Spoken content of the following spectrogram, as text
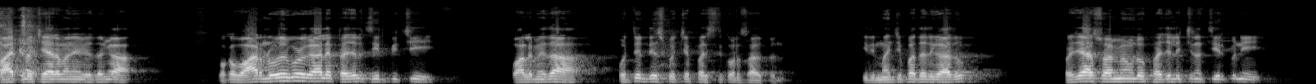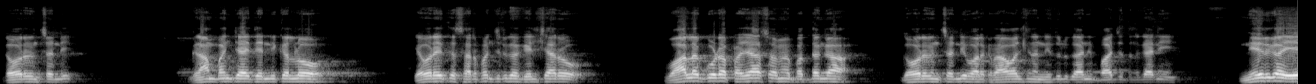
పార్టీలో చేరమనే విధంగా ఒక వారం రోజులు కూడా కాలే ప్రజలు తీర్పిచ్చి వాళ్ళ మీద ఒత్తిడి తీసుకొచ్చే పరిస్థితి కొనసాగుతుంది. ఇది మంచి పద్ధతి కాదు. ప్రజాస్వామ్యంలో ప్రజలు ఇచ్చిన తీర్పుని గౌరవించండి. గ్రామ పంచాయతీ ఎన్నికల్లో ఎవరైతే సర్పంచులుగా గెలిచారో వాళ్ళకు కూడా ప్రజాస్వామ్యబద్ధంగా గౌరవించండి. వాళ్ళకి రావాల్సిన నిధులు కానీ బాధ్యతలు కానీ నేరుగా ఏ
